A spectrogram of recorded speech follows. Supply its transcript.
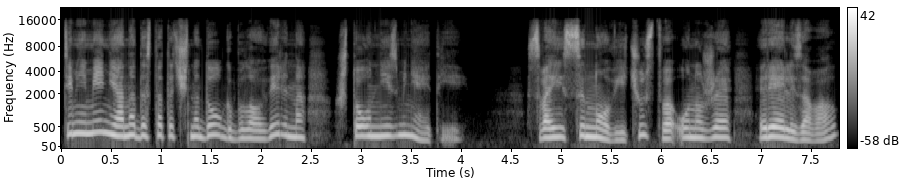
Тем не менее, она достаточно долго была уверена, что он не изменяет ей. Свои сыновьи чувства он уже реализовал,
